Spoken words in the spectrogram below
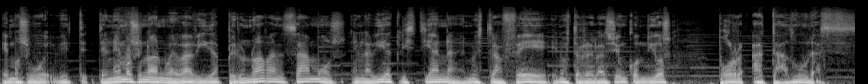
eh, tenemos una nueva vida, pero no avanzamos en la vida cristiana, en nuestra fe, en nuestra relación con Dios por ataduras.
